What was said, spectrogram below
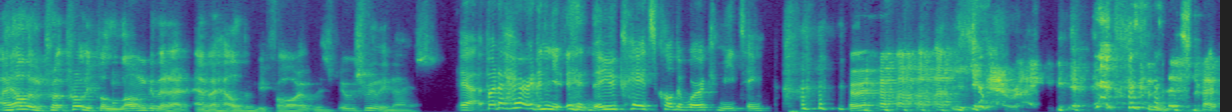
I held him pro- probably for longer than I'd ever held him before. It was it was really nice. Yeah, but I heard in, in the UK it's called a work meeting. yeah, right. Yeah. That's right.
